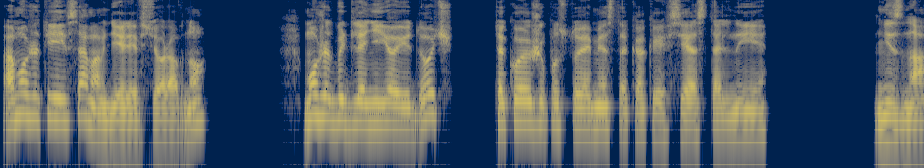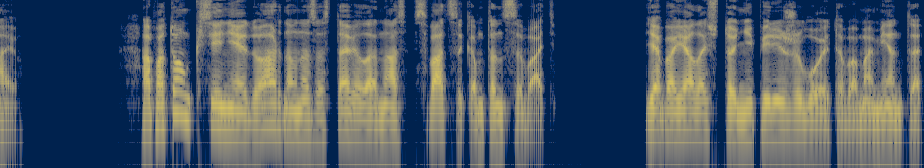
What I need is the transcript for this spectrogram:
А может, ей в самом деле все равно? Может быть, для нее и дочь такое же пустое место, как и все остальные? Не знаю. А потом Ксения Эдуардовна заставила нас с Вациком танцевать. Я боялась, что не переживу этого момента,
